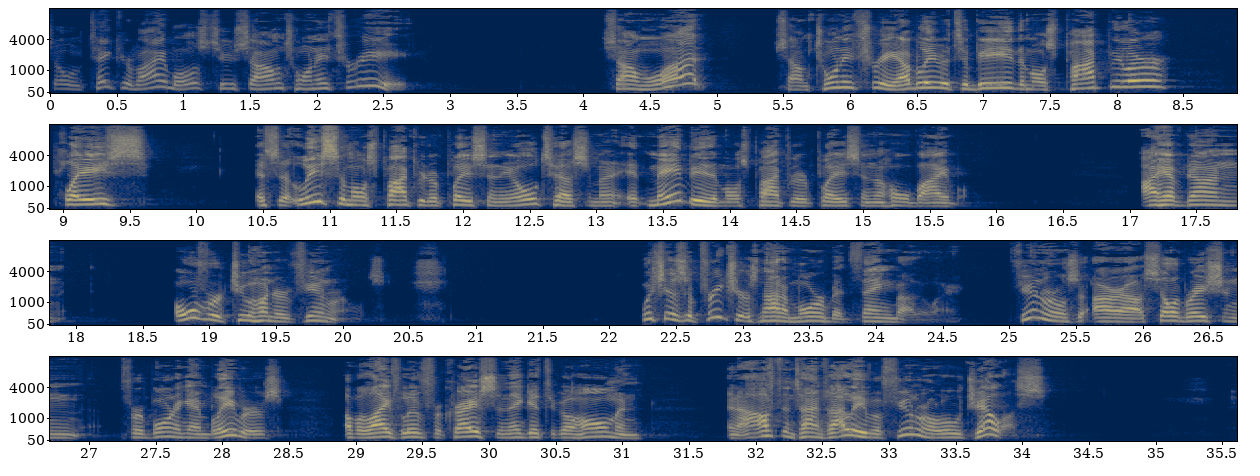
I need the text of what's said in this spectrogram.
So take your Bibles to Psalm 23. Psalm what? Psalm 23. I believe it to be the most popular place. It's at least the most popular place in the Old Testament. It may be the most popular place in the whole Bible. I have done over 200 funerals, which as a preacher is not a morbid thing, by the way. Funerals are a celebration for born again believers of a life lived for Christ, and they get to go home. And, and oftentimes I leave a funeral a little jealous.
